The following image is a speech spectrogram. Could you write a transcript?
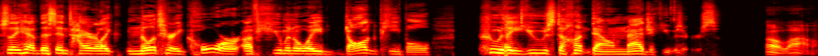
So they have this entire like military corps of humanoid dog people who they use to hunt down magic users. Oh wow.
